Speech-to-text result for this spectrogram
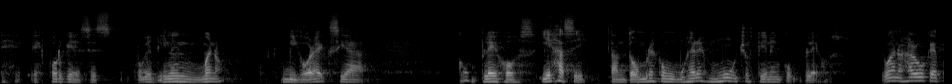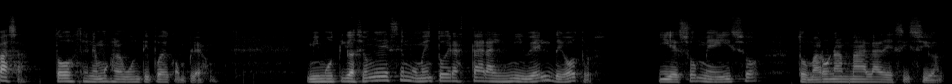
eh, es porque, porque tienen, bueno, vigorexia, complejos, y es así, tanto hombres como mujeres, muchos tienen complejos. Y bueno, es algo que pasa, todos tenemos algún tipo de complejo. Mi motivación en ese momento era estar al nivel de otros, y eso me hizo tomar una mala decisión.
